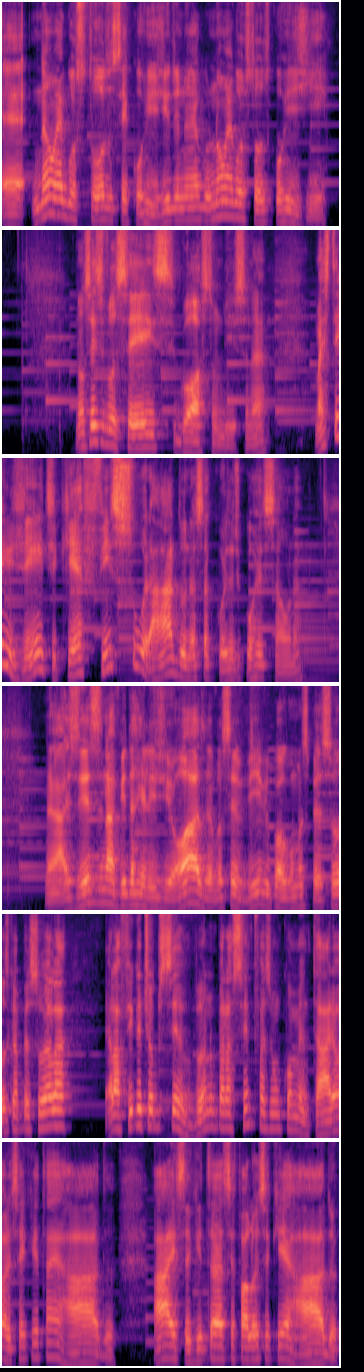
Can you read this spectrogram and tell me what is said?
é, não é gostoso ser corrigido e não é, não é gostoso corrigir. Não sei se vocês gostam disso, né? Mas tem gente que é fissurado nessa coisa de correção, né? né? Às vezes na vida religiosa você vive com algumas pessoas que a pessoa ela, ela fica te observando para sempre fazer um comentário, olha, isso aqui está errado. Ah, isso aqui tá, você falou isso aqui errado.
